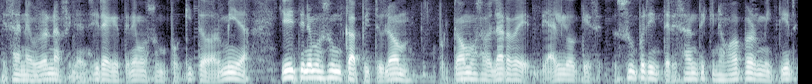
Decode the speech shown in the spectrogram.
esa neurona financiera que tenemos un poquito dormida. Y hoy tenemos un capitulón, porque vamos a hablar de, algo que es súper interesante que nos va a permitir,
